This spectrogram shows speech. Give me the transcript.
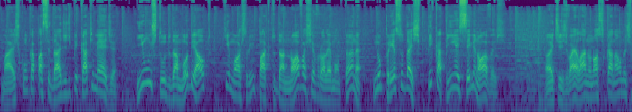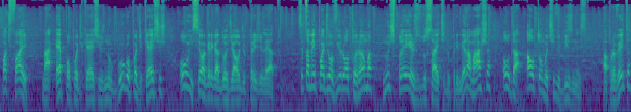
mas com capacidade de picape média. E um estudo da Mobialto que mostra o impacto da nova Chevrolet Montana no preço das picapinhas seminovas. Antes, vai lá no nosso canal no Spotify, na Apple Podcasts, no Google Podcasts ou em seu agregador de áudio predileto. Você também pode ouvir o Autorama nos players do site do Primeira Marcha ou da Automotive Business. Aproveita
